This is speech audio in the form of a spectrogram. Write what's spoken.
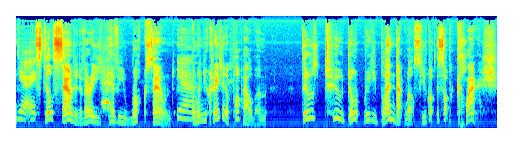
yeah, it still sounded a very heavy rock sound. yeah. And when you're creating a pop album, those two don't really blend that well. So you've got this sort of clash.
